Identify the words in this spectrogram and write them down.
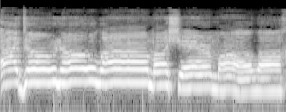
Adon olam asher malach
